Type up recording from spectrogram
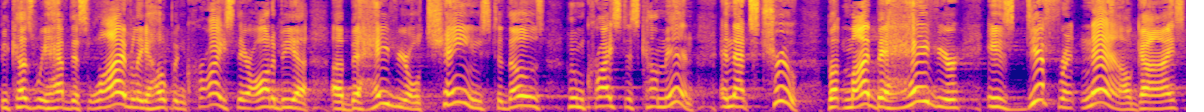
because we have this lively hope in Christ, there ought to be a, a behavioral change to those whom Christ has come in. And that's true. But my behavior is different now, guys,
